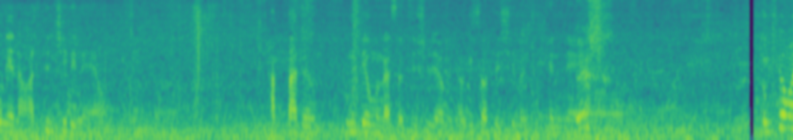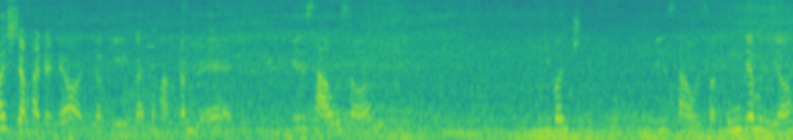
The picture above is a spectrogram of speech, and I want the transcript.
속에 나왔던 집이네요. 핫바를 동대문 와서 드시려면 여기서 드시면 좋겠네요. 동평화시장 가려면 여기가 더 가깝네. 145선 2번 출입구 145선 동대문역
